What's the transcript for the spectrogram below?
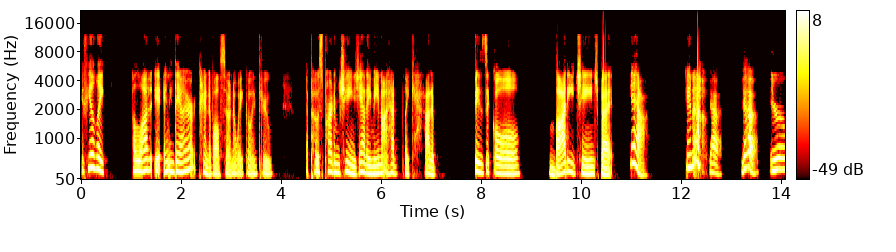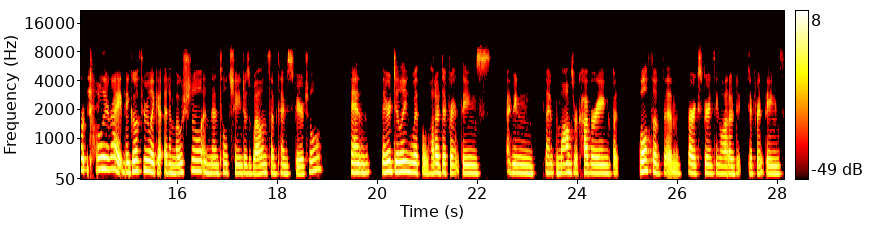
I feel like a lot of it, I mean, they are kind of also in a way going through a postpartum change. Yeah, they may not have like had a physical body change, but yeah, you know? Yeah. Yeah. You're totally right. They go through like a, an emotional and mental change as well, and sometimes spiritual. And they're dealing with a lot of different things. I mean, like the mom's recovering, but both of them are experiencing a lot of d- different things.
